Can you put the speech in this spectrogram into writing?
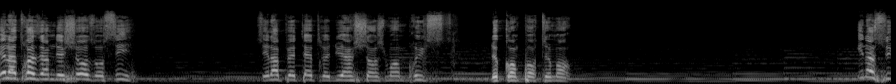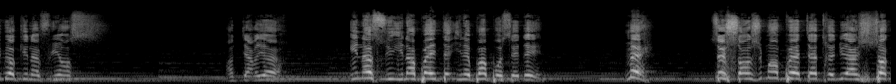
Et la troisième des choses aussi, cela peut être dû à un changement brusque de comportement. Il n'a subi aucune influence antérieure. Il n'a pas été, il n'est pas possédé. Mais ce changement peut être dû à un choc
